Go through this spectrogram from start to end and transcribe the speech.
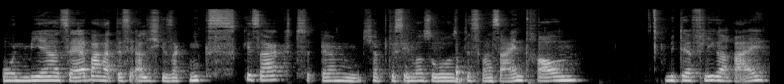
Und mir selber hat das ehrlich gesagt nichts gesagt. Ähm, ich habe das immer so, das war sein Traum mit der Fliegerei.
